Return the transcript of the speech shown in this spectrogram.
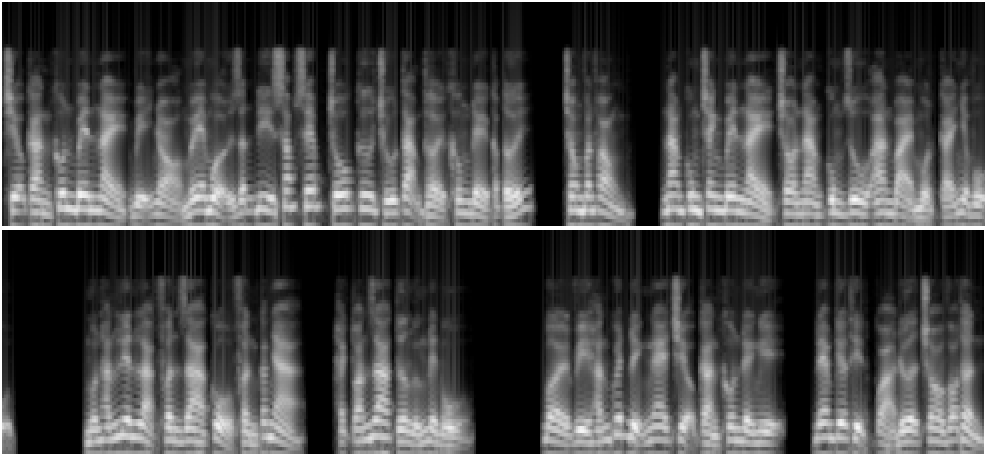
triệu càn khôn bên này bị nhỏ mê mội dẫn đi sắp xếp chỗ cư trú tạm thời không đề cập tới trong văn phòng nam cung tranh bên này cho nam cung du an bài một cái nhiệm vụ muốn hắn liên lạc phân ra cổ phần các nhà hạch toán ra tương ứng đền bù. Bởi vì hắn quyết định nghe triệu càn khôn đề nghị, đem tia thịt quả đưa cho võ thần.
